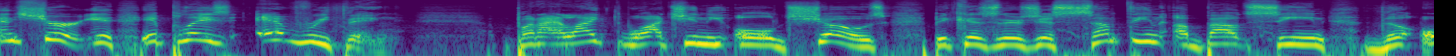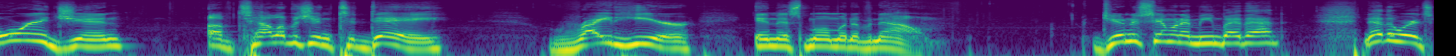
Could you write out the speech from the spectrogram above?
and sure, it, it plays everything but I liked watching the old shows because there's just something about seeing the origin of television today right here in this moment of now. Do you understand what I mean by that? In other words,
